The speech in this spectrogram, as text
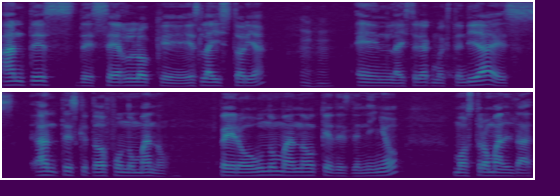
antes de ser lo que es la historia, en la historia como extendida, es antes que todo fue un humano. Pero un humano que desde niño mostró maldad.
